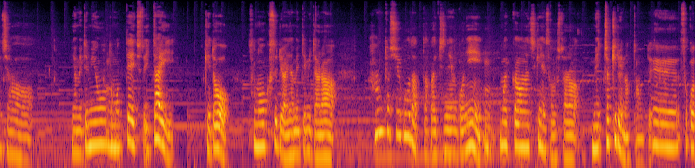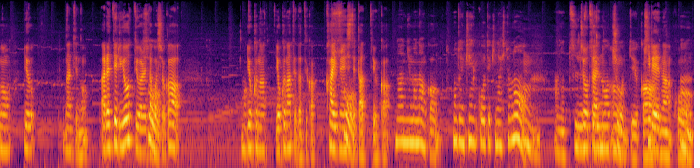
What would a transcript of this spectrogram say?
じゃあやめてみようと思って、ちょっと痛いけどそのお薬はやめてみたら半年後だったか1年後にうん。うんもう一回同じ検査をしたらめっちゃ綺麗になったのって。へえそこのよなんていうの？荒れてるよって言われた場所がまあ良くな良くなってたっていうか改善してたっていうか。何にもなんか本当に健康的な人の,、うん。あのツルツルの腸っていうか、綺麗なこう、うん、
